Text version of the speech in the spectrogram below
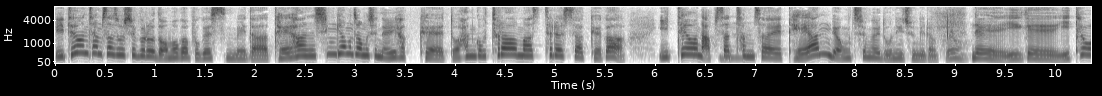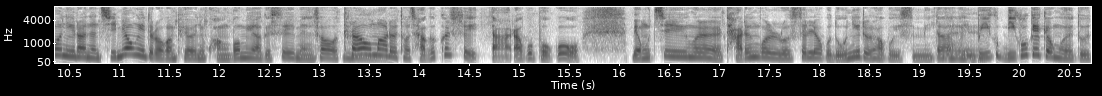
이태원 참사 소식으로 넘어가 보겠습니다. 대한 신경정신의학회 또 한국 트라우마 스트레스 학회가 이태원 압사 음. 참사의 대안 명칭을 논의 중이라고요. 네, 이게 이태원이라는 지명이 들어간 표현이 광범위하게 쓰이면서 트라우마를 음. 더 자극할 수 있다라고 보고 명칭을 다른 걸로 쓰려고 논의 논의를 하고 있습니다. 네. 미국, 미국의 경우에도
